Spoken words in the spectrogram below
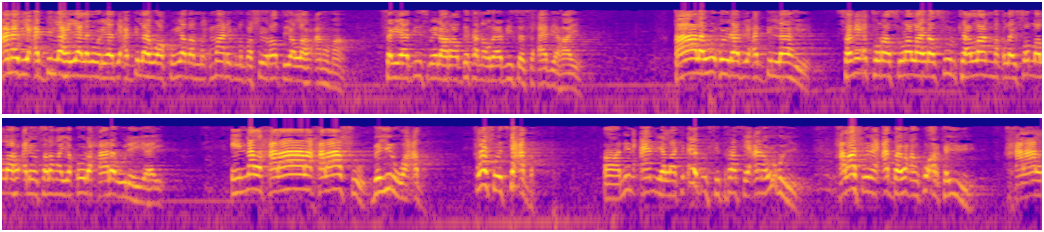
عن أبي عبد الله يا لغا وري أبي عبد الله وكن يدا النعمان بن بشير رضي الله عنهما. سيا بيس بلا راضيك نقضى أبيس الصحابي هاي. قال وحي أبي عبد الله سمعت رسول الله رسولك الله مقلي صلى الله عليه وسلم يقول حال أوليه إن الحلال حلاش بين وعد حلاش آه، نين عام يا لكن اد فطره فيعنا وخي حلاش إني عبد وحن كو اركاي يري. حلال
